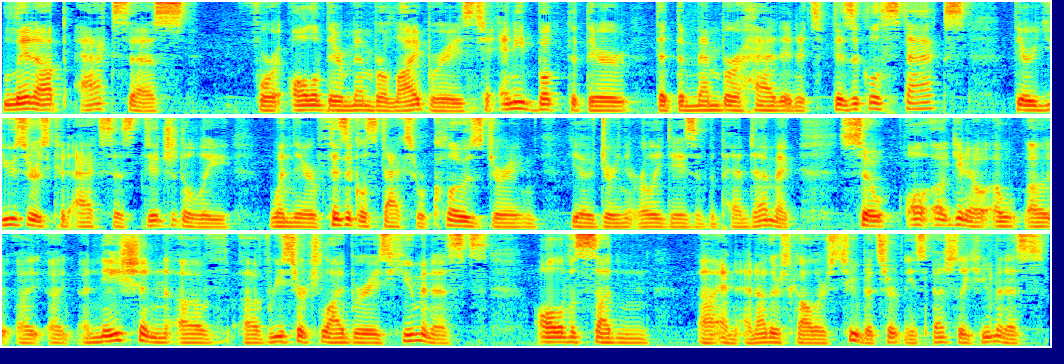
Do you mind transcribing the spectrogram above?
lit up access for all of their member libraries to any book that their that the member had in its physical stacks their users could access digitally when their physical stacks were closed during you know during the early days of the pandemic. So uh, you know a, a, a, nation of, of research libraries humanists all of a sudden uh, and and other scholars too, but certainly especially humanists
